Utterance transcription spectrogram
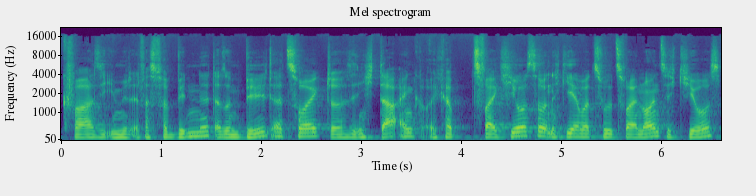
quasi ihn mit etwas verbindet, also ein Bild erzeugt. Ich da ich habe zwei Kioske und ich gehe aber zu 92 Kios,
